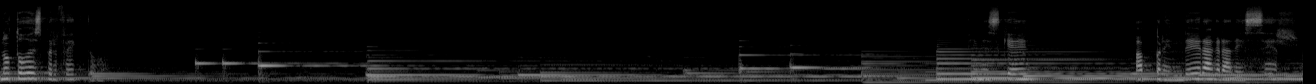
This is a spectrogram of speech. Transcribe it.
No todo es perfecto. Tienes que aprender a agradecer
